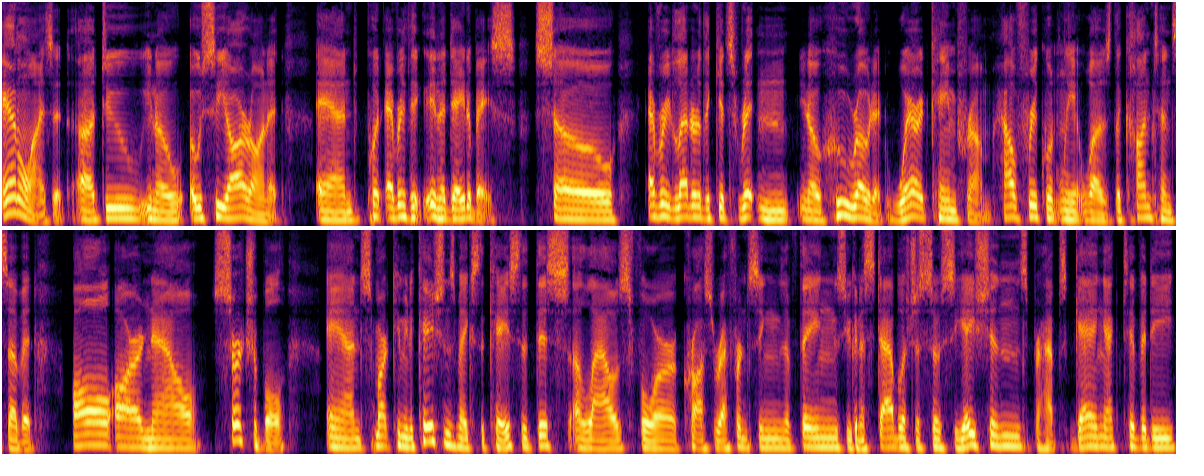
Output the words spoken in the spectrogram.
analyze it, uh, do you know OCR on it, and put everything in a database. So every letter that gets written, you know, who wrote it, where it came from, how frequently it was, the contents of it, all are now searchable. And Smart Communications makes the case that this allows for cross referencing of things. You can establish associations, perhaps gang activity,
